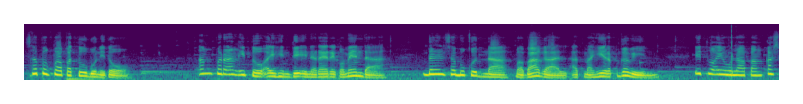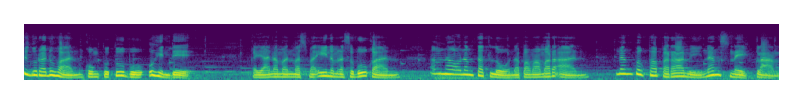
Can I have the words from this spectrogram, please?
sa pagpapatubo nito. Ang paraang ito ay hindi inirerekomenda dahil sa bukod na mabagal at mahirap gawin, ito ay wala pang kasiguraduhan kung tutubo o hindi. Kaya naman mas mainam na subukan ang naunang tatlo na pamamaraan ng pagpaparami ng snake plant.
